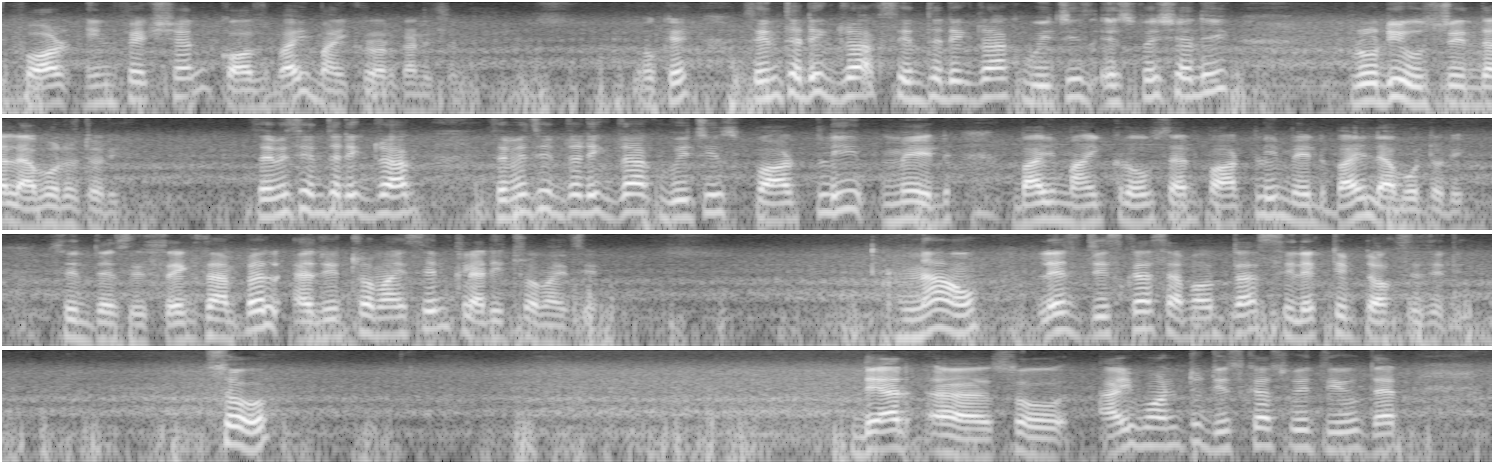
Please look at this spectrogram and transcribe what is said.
for infection caused by microorganism. Okay? Synthetic drug synthetic drug which is especially produced in the laboratory. Semi-synthetic drug, semi-synthetic drug which is partly made by microbes and partly made by laboratory. Synthesis. Example azithromycin, clarithromycin. Now let's discuss about the selective toxicity. So there, uh, so I want to discuss with you that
